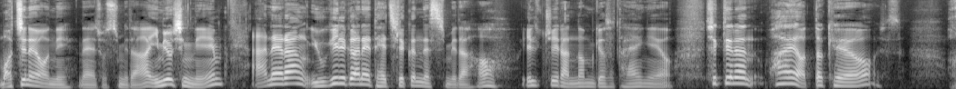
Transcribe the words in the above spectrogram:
멋지네요, 언니. 네, 좋습니다. 임효식님, 아내랑 6일간의 대치를 끝냈습니다. 어, 일주일 안 넘겨서 다행이에요. 식디는 화해 어떻게 해요? 어,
